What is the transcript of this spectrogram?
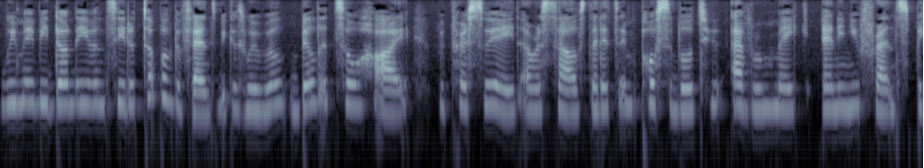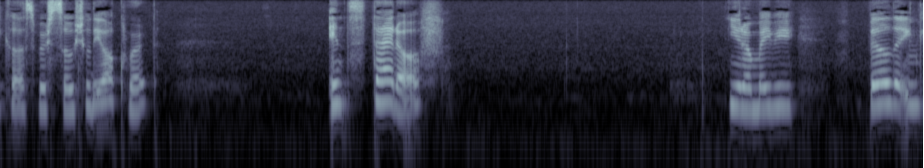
we maybe don't even see the top of the fence because we will build it so high, we persuade ourselves that it's impossible to ever make any new friends because we're socially awkward. Instead of, you know, maybe building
